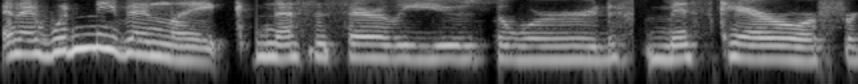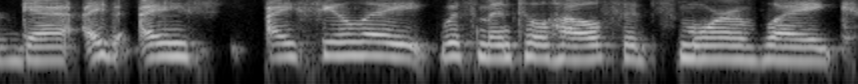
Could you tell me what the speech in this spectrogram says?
And I wouldn't even like necessarily use the word miscare or forget. I I I feel like with mental health, it's more of like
